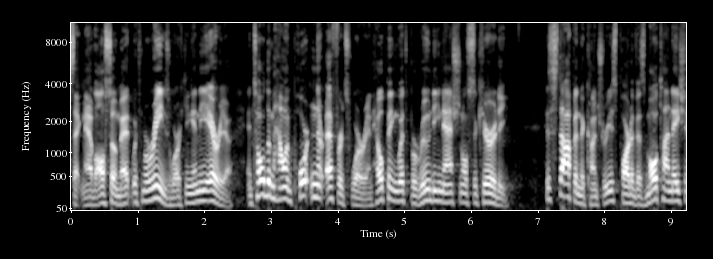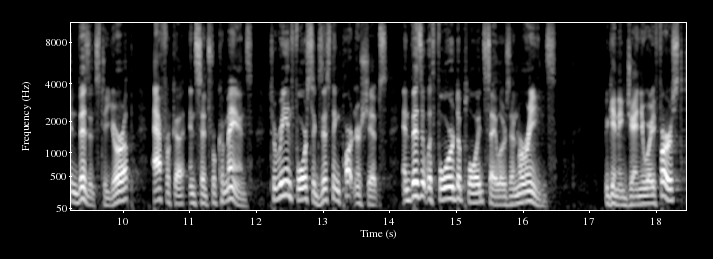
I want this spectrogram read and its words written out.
SECNAV also met with Marines working in the area and told them how important their efforts were in helping with Burundi national security. His stop in the country is part of his multi-nation visits to Europe, Africa, and Central Commands to reinforce existing partnerships and visit with forward deployed sailors and Marines. Beginning January 1st,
